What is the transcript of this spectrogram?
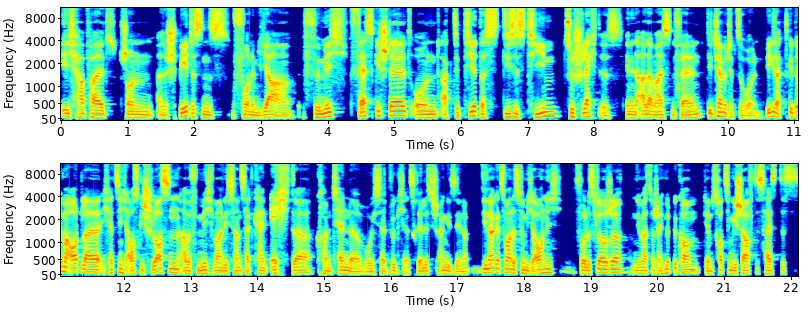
ich habe halt schon, also spätestens vor einem Jahr für mich festgestellt und akzeptiert, dass dieses Team Team zu schlecht ist, in den allermeisten Fällen, die Championship zu holen. Wie gesagt, es gibt immer Outlier, ich hätte es nicht ausgeschlossen, aber für mich waren die Suns halt kein echter Contender, wo ich es halt wirklich als realistisch angesehen habe. Die Nuggets waren das für mich auch nicht. Full Disclosure, die es wahrscheinlich mitbekommen, die haben es trotzdem geschafft. Das heißt, das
